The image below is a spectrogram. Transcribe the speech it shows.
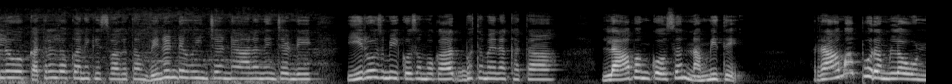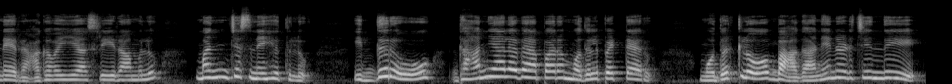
పిల్లలు కథల లోకానికి స్వాగతం. వినండి ఊహించండి ఆనందించండి. ఈరోజు మీకోసం ఒక అద్భుతమైన కథ. లాభం కోసం నమ్మితే. రామాపురంలో ఉండే రాఘవయ్య శ్రీరాములు మంచి స్నేహితులు. ఇద్దరూ ధాన్యాల వ్యాపారం మొదలుపెట్టారు. మొదట్లో బాగానే నడిచింది.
